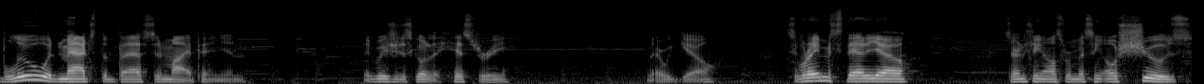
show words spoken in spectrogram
Blue would match the best, in my opinion. I think we should just go to the history. There we go. So, Rey Mysterio. Is there anything else we're missing? Oh, shoes.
